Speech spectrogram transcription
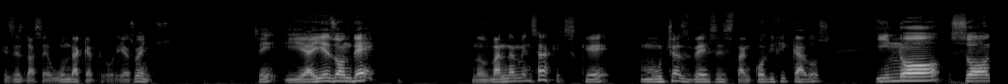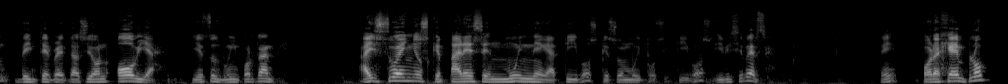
que esa es la segunda categoría de sueños. ¿Sí? Y ahí es donde nos mandan mensajes que muchas veces están codificados y no son de interpretación obvia. Y esto es muy importante. Hay sueños que parecen muy negativos, que son muy positivos, y viceversa. ¿Sí? Por ejemplo,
